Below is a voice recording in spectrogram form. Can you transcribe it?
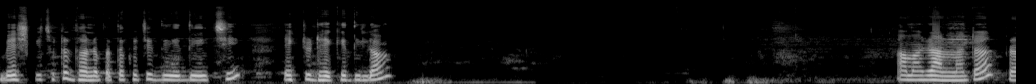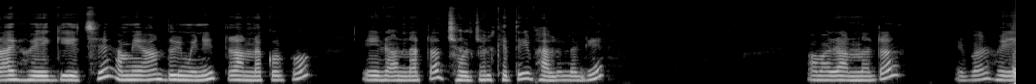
বেশ কিছুটা ধনে পাতা কুচি দিয়ে দিয়েছি, একটু ঢেকে দিলাম। আমার রান্নাটা প্রায় হয়ে গিয়েছে, আমি আর দুই মিনিট রান্না করব। এই রান্নাটা ঝোলঝোল খেতেই ভালো লাগে। আমার রান্নাটা এবার হয়ে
